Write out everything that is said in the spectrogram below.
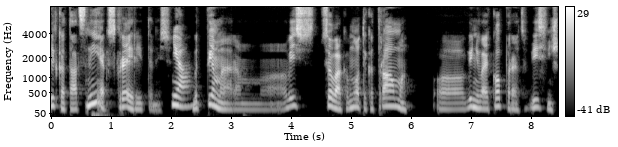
ir kā tāds sniegs, skrejritenis. Bet, piemēram, uh, cilvēkam notika trauma, viņu vajag operēt, viss viņš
